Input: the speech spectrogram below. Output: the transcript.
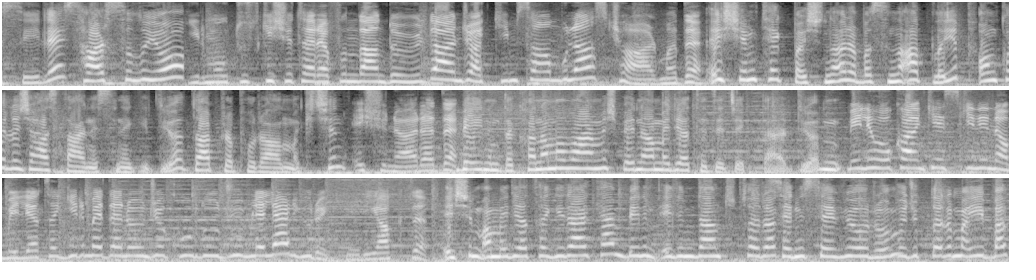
darbesiyle sarsılıyor. 20-30 kişi tarafından dövüldü ancak kimse ambulans çağırmadı. Eşim tek başına arabasını atlayıp onkoloji hastanesine gidiyor darp raporu almak için. Eşini aradı. Beynimde kanama varmış beni ameliyat edecekler diyor. Melih Okan Keskin'in ameliyata girmeden önce kurduğu cümleler yürekleri yaktı. Eşim ameliyata girerken benim elimden tutarak seni seviyorum. Çocuklarıma iyi bak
